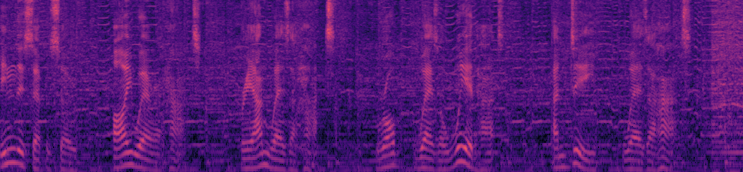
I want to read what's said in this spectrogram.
In this episode, I wear a hat, Rhian wears a hat, Rob wears a weird hat, and Dee wears a hat.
